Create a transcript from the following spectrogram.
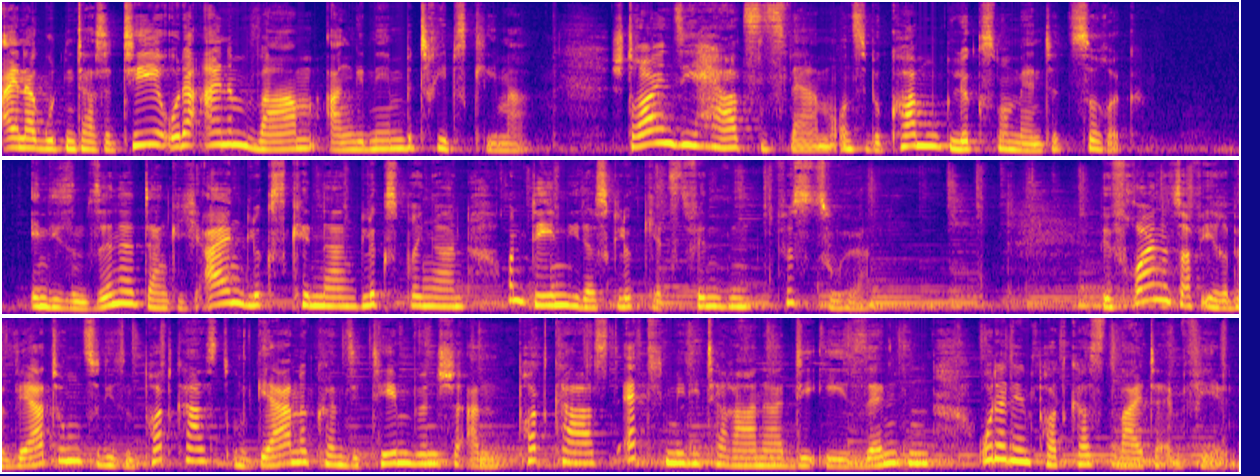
einer guten Tasse Tee oder einem warmen, angenehmen Betriebsklima. Streuen Sie Herzenswärme und Sie bekommen Glücksmomente zurück. In diesem Sinne danke ich allen Glückskindern, Glücksbringern und denen, die das Glück jetzt finden, fürs Zuhören. Wir freuen uns auf Ihre Bewertungen zu diesem Podcast und gerne können Sie Themenwünsche an podcast.mediterraner.de senden oder den Podcast weiterempfehlen.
